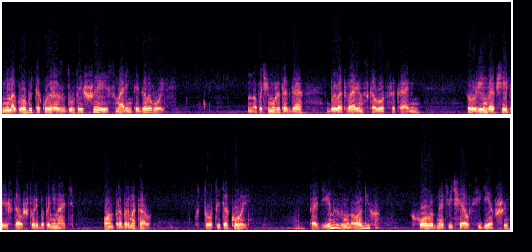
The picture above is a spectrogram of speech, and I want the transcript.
не могло быть такой раздутой шеи с маленькой головой. Но почему же тогда был отварен с колодца камень? Рувим вообще перестал что-либо понимать. Он пробормотал. «Кто ты такой?» «Один из многих», — холодно отвечал сидевший,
